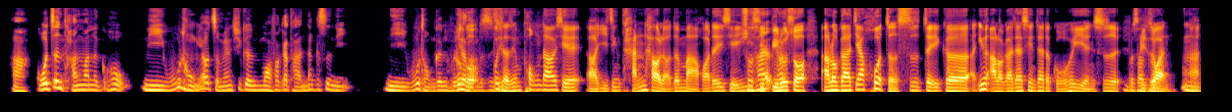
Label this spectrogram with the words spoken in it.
啊，国政谈完了过后，你武统要怎么样去跟马法克谈？那个是你你武统跟回教党的事情。不小心碰到一些啊已经谈好了的马华的一些意思，比如说阿罗嘎加或者是这个，因为阿罗嘎加现在的国会议员是比转啊。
